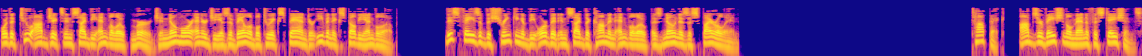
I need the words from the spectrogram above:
or the two objects inside the envelope merge and no more energy is available to expand or even expel the envelope. This phase of the shrinking of the orbit inside the common envelope is known as a spiral in. Observational manifestations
